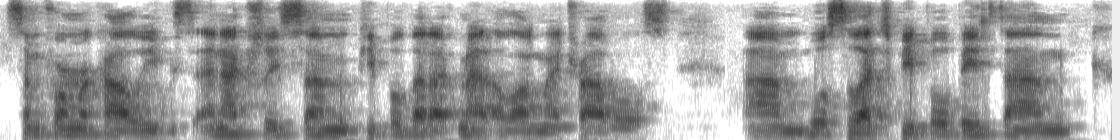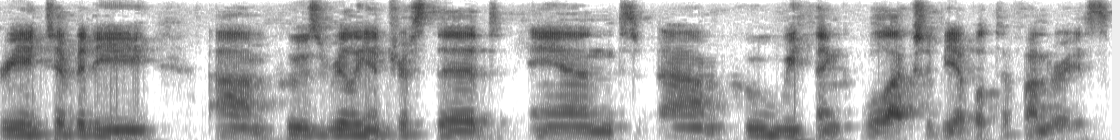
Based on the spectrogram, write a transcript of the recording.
some former colleagues, and actually some people that I've met along my travels. Um, we'll select people based on creativity, um, who's really interested, and um, who we think will actually be able to fundraise.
